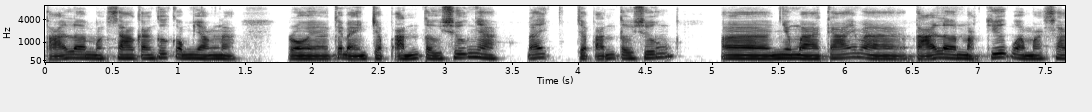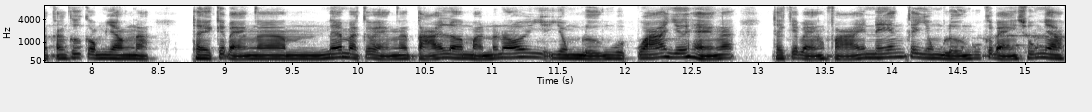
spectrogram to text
tải lên mặt sau căn cước công dân nè rồi các bạn chụp ảnh tự sướng nha đấy chụp ảnh tự sướng à, nhưng mà cái mà tải lên mặt trước và mặt sau căn cước công dân nè thì các bạn à, nếu mà các bạn à, tải lên mà nó nói dung lượng vượt quá giới hạn á thì các bạn phải nén cái dung lượng của các bạn xuống nha.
